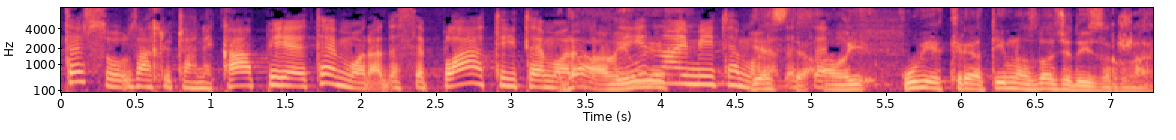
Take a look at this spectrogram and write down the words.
te su zaključane kapije, te mora da se plati, te mora da, se iznajmi, te mora da se... ali uvijek kreativnost dođe do izražaja.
